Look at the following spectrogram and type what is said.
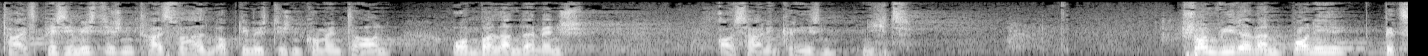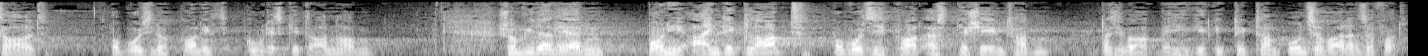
teils pessimistischen, teils verhalten optimistischen Kommentaren. Offenbar lernt der Mensch aus seinen Krisen nichts. Schon wieder werden Boni bezahlt, obwohl sie noch gar nichts Gutes getan haben. Schon wieder werden Boni eingeklagt, obwohl sie sich gerade erst geschämt hatten, dass sie überhaupt welche gekriegt haben und so weiter und so fort.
